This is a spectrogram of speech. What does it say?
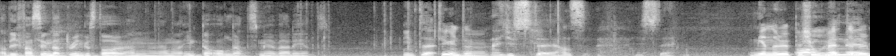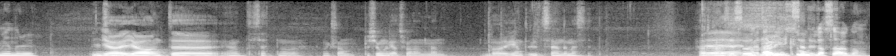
Ja, det är fan synd att Ringo Starr, han, han har inte åldrats med värdighet. Inte? Tycker inte? Nej. Nej just det, hans... Just det. Menar du personlighet men, eh, eller menar du? Jag, jag, har inte, jag har inte sett någon liksom, personlighet från honom, men bara rent utseendemässigt. Han, han ser Eh, så men Han bär ju fixad ut. solglasögon.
